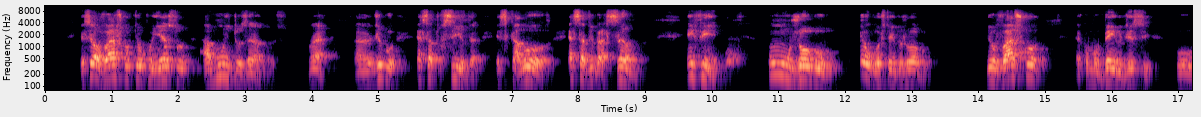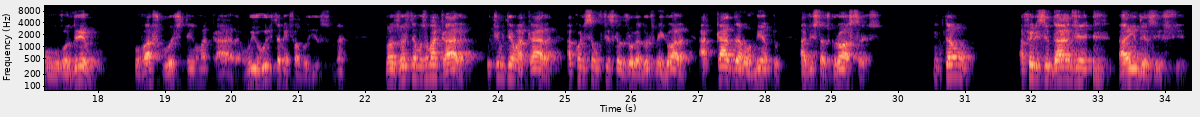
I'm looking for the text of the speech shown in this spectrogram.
Esse é o Vasco que eu conheço há muitos anos. Não é? Ah, eu digo, essa torcida, esse calor, essa vibração. Enfim, um jogo eu gostei do jogo. E o Vasco, é como bem o disse o Rodrigo, o Vasco hoje tem uma cara. O Yuri também falou isso, né? Nós hoje temos uma cara. O time tem uma cara, a condição física dos jogadores melhora a cada momento, a vistas grossas. Então, a felicidade ainda existe.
